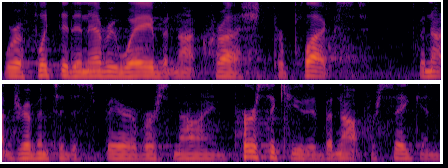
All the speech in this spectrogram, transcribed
We're afflicted in every way, but not crushed, perplexed, but not driven to despair. Verse 9 persecuted, but not forsaken,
